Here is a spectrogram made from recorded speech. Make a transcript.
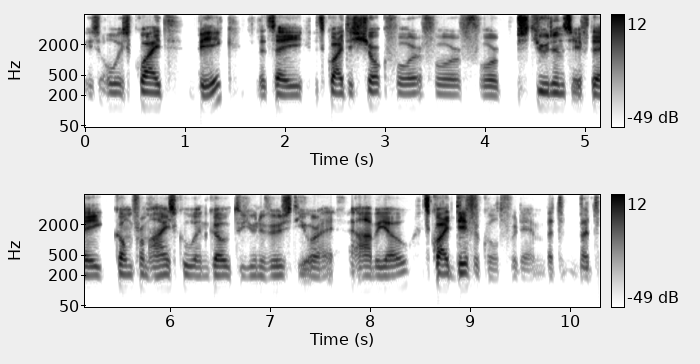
is always quite big. Let's say it's quite a shock for for for students if they come from high school and go to university or HBO. It's quite difficult for them. But but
